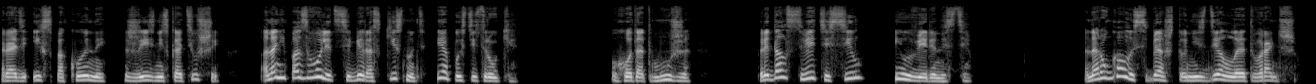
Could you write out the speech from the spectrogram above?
Ради их спокойной жизни с Катюшей она не позволит себе раскиснуть и опустить руки. Уход от мужа придал Свете сил и уверенности. Она ругала себя, что не сделала этого раньше.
